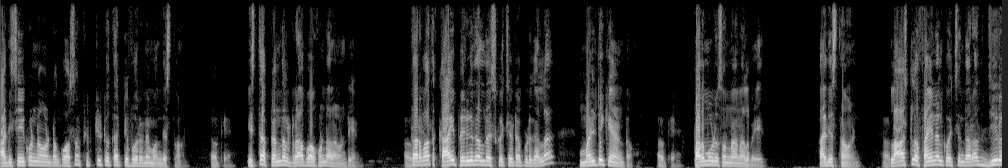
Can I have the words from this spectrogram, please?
అది చేయకుండా ఉండడం కోసం ఫిఫ్టీ టు థర్టీ ఫోర్ అనే మందు ఇస్తాం. ఓకే. ఇస్తే ఆ పిందలు డ్రాప్ అవ్వకుండా అలా ఉంటాయండి. తర్వాత కాయ పెరుగుదల దశకు వచ్చేటప్పుడు కల్లా మల్టీకే అంటాం. ఓకే. పదమూడు సున్నా నలభై ఐదు. అది ఇస్తామండి. ఓకే. లాస్ట్లో ఫైనల్కి వచ్చిన తర్వాత జీరో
